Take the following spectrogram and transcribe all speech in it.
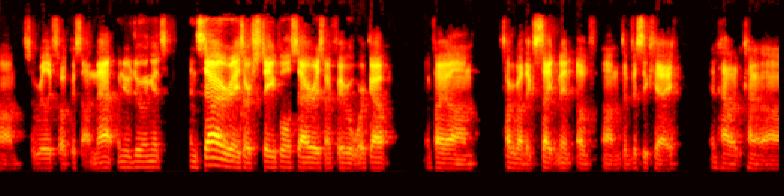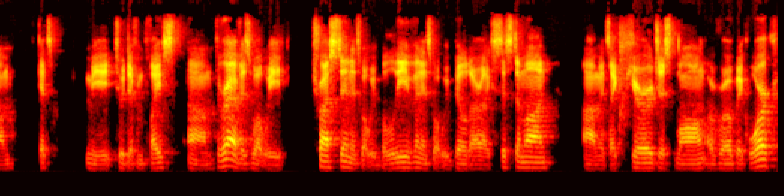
Um, so really focus on that when you're doing it. And Saturdays are staple. Saturday is my favorite workout. If I um, talk about the excitement of um, the Vista and how it kind of um, gets me to a different place, um, the Rev is what we trust in. It's what we believe in. It's what we build our like system on. Um, it's like pure, just long aerobic work,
